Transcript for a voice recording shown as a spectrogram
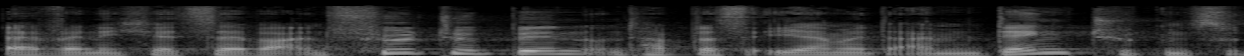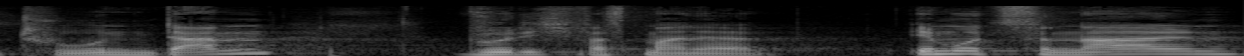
Äh, wenn ich jetzt selber ein Fühltyp bin und habe das eher mit einem Denktypen zu tun, dann würde ich, was meine emotionalen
